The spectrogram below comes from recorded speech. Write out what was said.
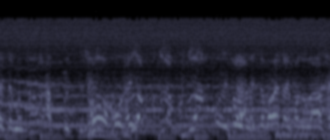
違えてもドゥアップってね。そう、もうはいドアップ、ドゥアップ、ドゥアップ言ってあげてもらいたいものがあって、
